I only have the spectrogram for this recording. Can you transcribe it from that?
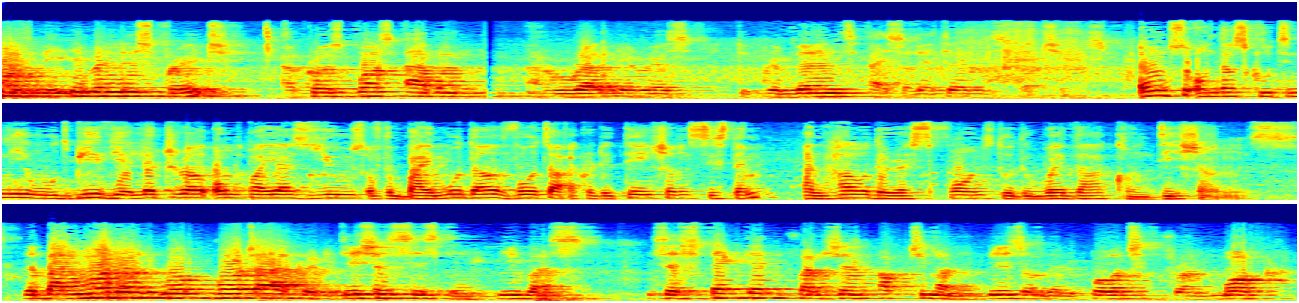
must be evenly spread across both urban and rural areas to prevent isolated disruptions. Also under scrutiny would be the electoral umpires' use of the bimodal voter accreditation system and how they respond to the weather conditions. The bimodal voter accreditation system, BVAS, is expected to function optimally based on the reports from mock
